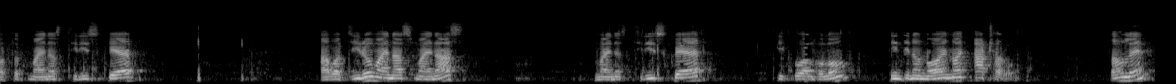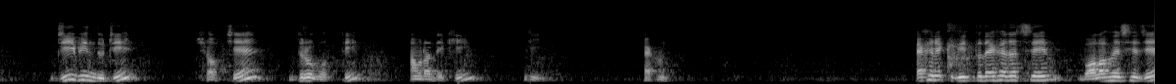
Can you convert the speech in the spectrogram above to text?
অর্থাৎ মাইনাস থ্রি স্কোয়ার। আবার zero minus minus minus three square equal হলো তিন তিন নয় নয় আঠারো। তাহলে জি বিন্দুটি সবচেয়ে দূরবর্তী আমরা দেখি জি এখন এখানে একটি বৃত্ত দেখা যাচ্ছে। বলা হয়েছে যে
